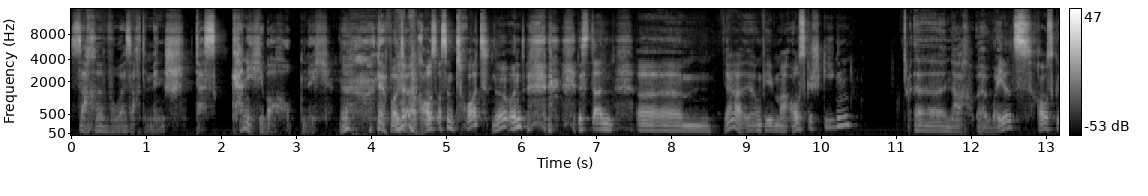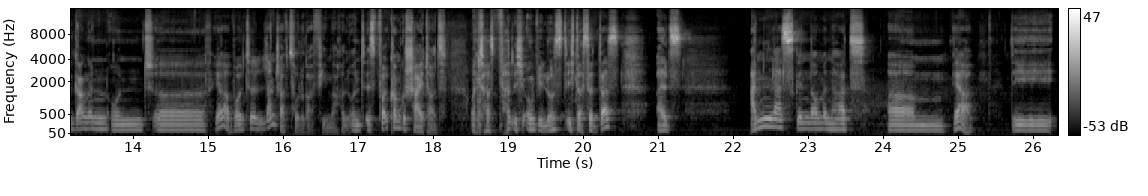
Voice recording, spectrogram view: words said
Sache, wo er sagte, Mensch, das kann ich überhaupt nicht. Ne? Der wollte raus aus dem Trott ne? und ist dann ähm, ja, irgendwie mal ausgestiegen äh, nach äh, Wales rausgegangen und äh, ja, wollte Landschaftsfotografie machen und ist vollkommen gescheitert. Und das fand ich irgendwie lustig, dass er das als Anlass genommen hat, ähm, ja, die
